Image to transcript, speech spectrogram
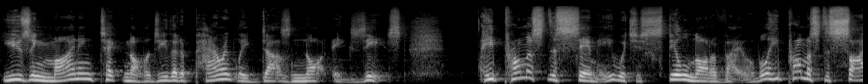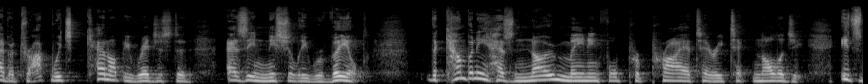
using mining technology that apparently does not exist. He promised the Semi, which is still not available. He promised the Cybertruck, which cannot be registered as initially revealed. The company has no meaningful proprietary technology. It's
